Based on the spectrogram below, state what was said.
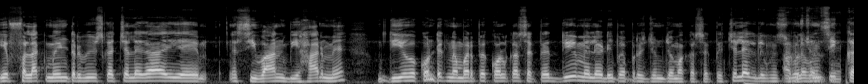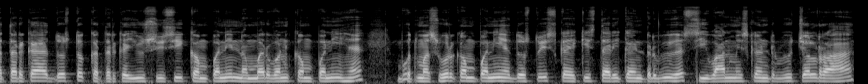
ये फलक में इंटरव्यू इसका चलेगा ये सिवान बिहार में। दिए हुए कॉन्टैक्ट नंबर पे कॉल कर सकते हैं दिए मेल आई डी पे रिज्यूम जमा कर सकते हैं। चले अगले वैकेंसी कतर का है दोस्तों कतर का UCC company number one company है बहुत मशहूर कंपनी है दोस्तों। इसका इक्कीस तारीख का इंटरव्यू है सिवान में इसका इंटरव्यू चल रहा है।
